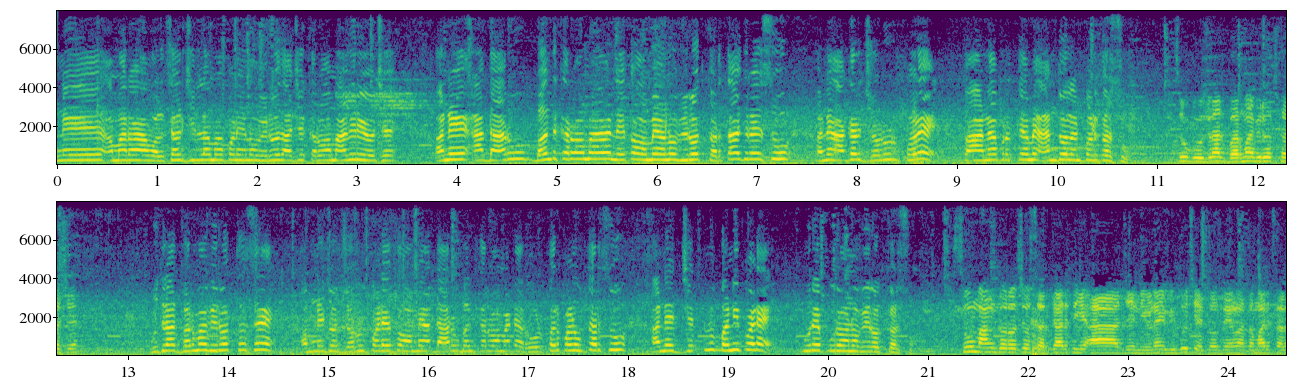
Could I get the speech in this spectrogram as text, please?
અને અમારા વલસાડ જિલ્લામાં પણ એનો વિરોધ આજે કરવામાં આવી રહ્યો છે. અને આ દારૂ બંધ કરવામાં આવે ને તો અમે આનો વિરોધ કરતા જ રહીશું અને આગળ જરૂર પડે તો આના પ્રત્યે અમે આંદોલન પણ કરશું. શું ગુજરાતભરમાં વિરોધ થશે? ગુજરાતભરમાં વિરોધ થશે? અમને જો જરૂર પડે તો અમે આ દારૂ બંધ કરવા માટે રોડ પર પણ ઉતરશું અને જેટલું બની પડે પૂરેપૂરાનો વિરોધ કરશું. શું માંગ કરો છો સરકારથી? આ જે નિર્ણય લીધું છે તો તેમાં તમારી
